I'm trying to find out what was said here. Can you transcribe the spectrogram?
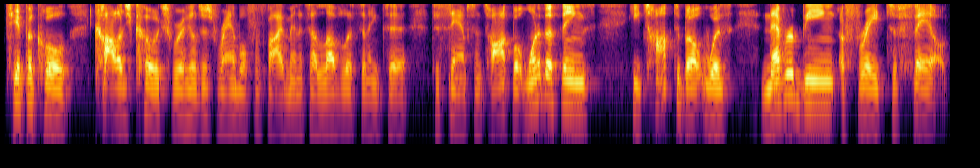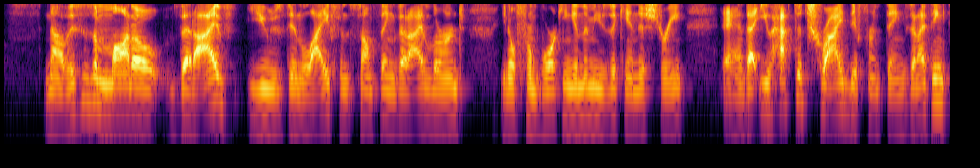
typical college coach where he'll just ramble for five minutes. I love listening to to Sampson talk. But one of the things he talked about was never being afraid to fail. Now, this is a motto that I've used in life and something that I learned, you know, from working in the music industry and that you have to try different things. And I think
